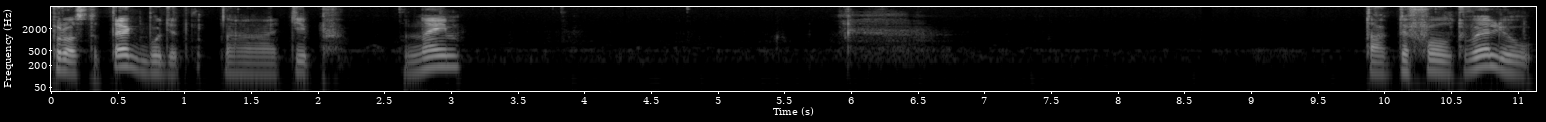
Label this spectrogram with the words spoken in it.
просто тег будет, э, тип name, Так, default value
